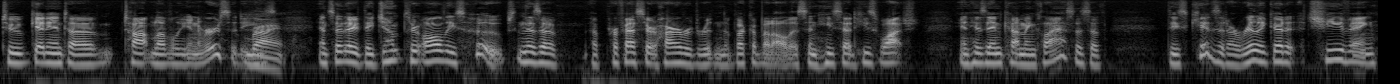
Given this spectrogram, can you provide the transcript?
to get into top level universities Right. And so they they jump through all these hoops. And there's a, a professor at Harvard written a book about all this, and he said he's watched in his incoming classes of these kids that are really good at achieving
